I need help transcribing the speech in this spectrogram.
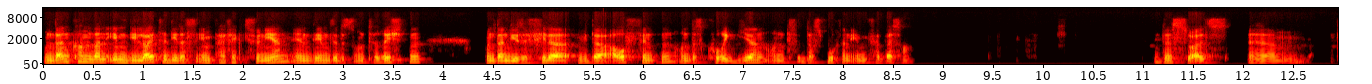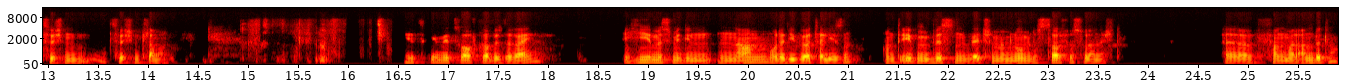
Und dann kommen dann eben die Leute, die das eben perfektionieren, indem sie das unterrichten und dann diese Fehler wieder auffinden und das korrigieren und das Buch dann eben verbessern. Das so als ähm, zwischen, zwischen Klammern. Jetzt gehen wir zur Aufgabe 3. Hier müssen wir den Namen oder die Wörter lesen und eben wissen, welche Memnun das Sarf ist oder nicht. Äh, fang mal an, bitte.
